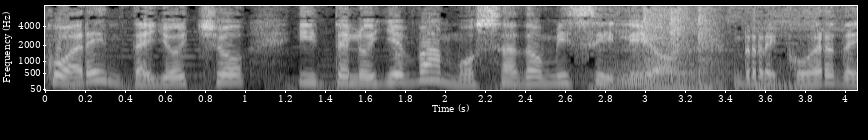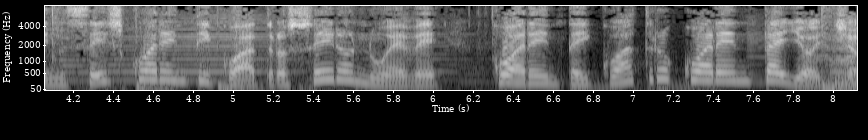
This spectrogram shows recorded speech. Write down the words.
48 y te lo llevamos a domicilio. Recuerden 644 09 44 48,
